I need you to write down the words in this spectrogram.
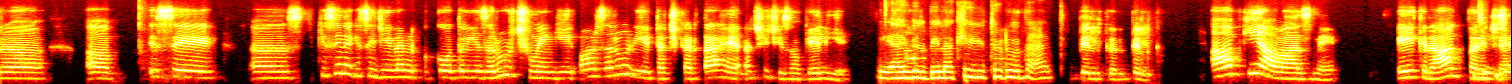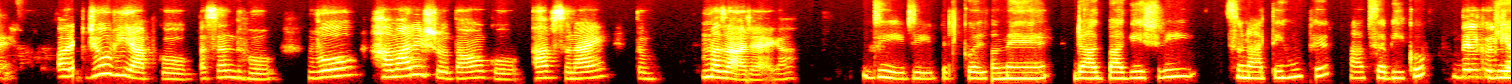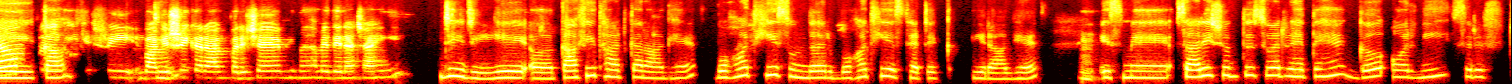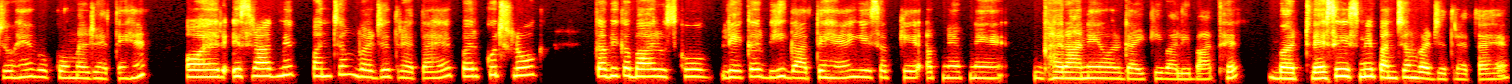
इससे किसी न किसी जीवन को तो ये ज़रूर छुएँगी और ज़रूर ये टच करता है अच्छी चीज़ों के लिए। I will be lucky to do that. बिल्कुल बिल्कुल। आपकी आवाज़ में एक राग परिचय और जो भी आपको पसंद हो वो हमारे श्रोताओं को आप सुनाए तो मज़ा आ जाएगा। जी जी बिल्कुल। मैं राग बागेश्वरी सुनाती हूँ फिर आप सभी को। बिल्कुल क्या का... श्री बागेश्वरी का राग परिचय भी हमें देना चाहेंगी? जी जी ये आ, काफ़ी थाट का राग है। बहुत ही सुंदर बहुत ही एस्थेटिक ये राग है। हम्म। इसमें सारे शुद्ध स्वर रहते हैं ग और नी सिर्फ़ जो है वो कोमल रहते हैं। और इस राग में पंचम वर्जित रहता है पर कुछ लोग कभी कभार उसको लेकर भी गाते हैं। ये सबके अपने अपने घराने और गायकी वाली बात है। बट वैसे इसमें पंचम वर्जित रहता है।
